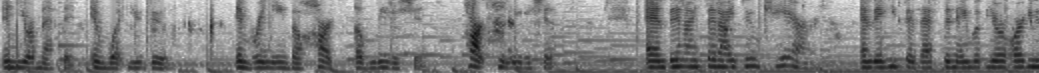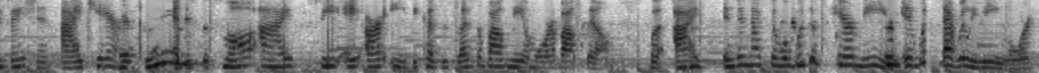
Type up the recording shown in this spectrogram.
in your method in what you do, in bringing the heart of leadership, heart to leadership. And then I said, I do care. And then he said, That's the name of your organization. I care. Yes. And it's the small I C A R E because it's less about me and more about them. But I, mm-hmm. and then I said, Well, what does care mean? And what does that really mean, Lord?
